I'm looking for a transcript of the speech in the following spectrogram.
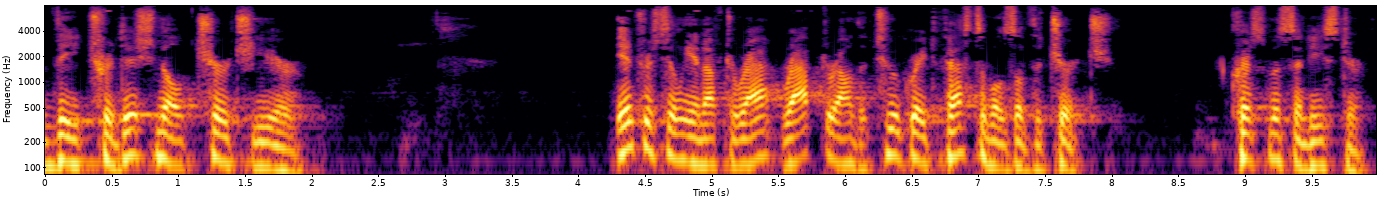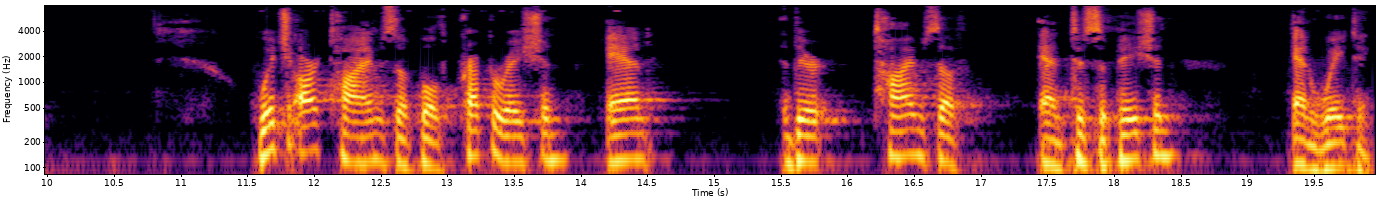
the traditional church year. Interestingly enough, to wrap, wrapped around the two great festivals of the church, Christmas and Easter, which are times of both preparation and they're times of anticipation and waiting.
